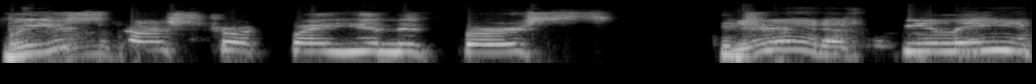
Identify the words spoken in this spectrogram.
Were you starstruck by him at first? Did yeah, you that feeling,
